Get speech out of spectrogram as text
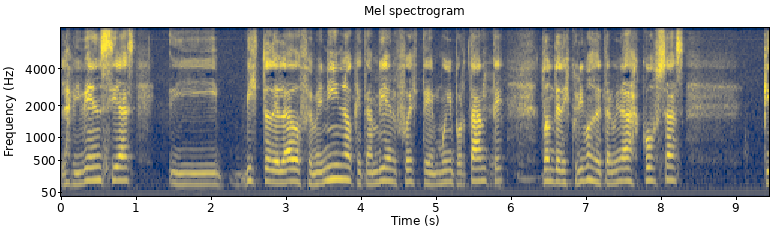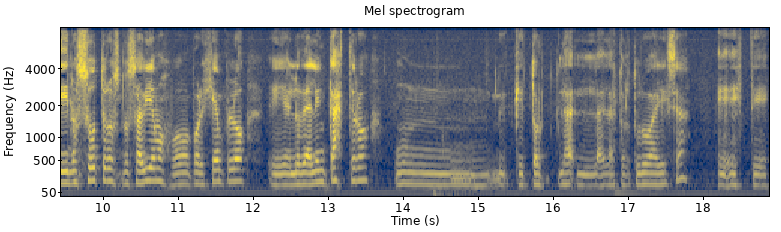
las vivencias y visto del lado femenino, que también fue este muy importante, donde descubrimos determinadas cosas que nosotros no sabíamos, como por ejemplo eh, lo de Alén Castro, que la, torturó a ella, este,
